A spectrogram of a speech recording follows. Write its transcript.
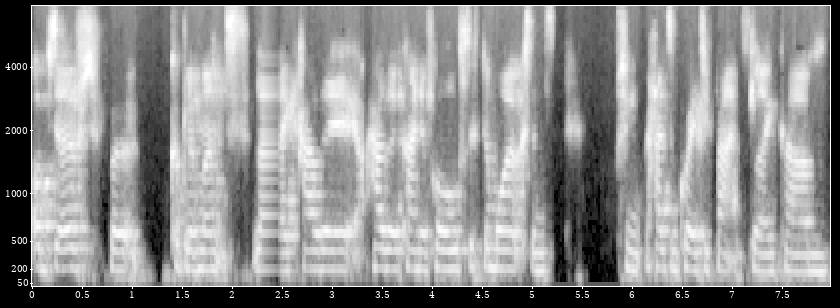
observed for a couple of months, like how the how the kind of whole system works, and she had some crazy facts, like um,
